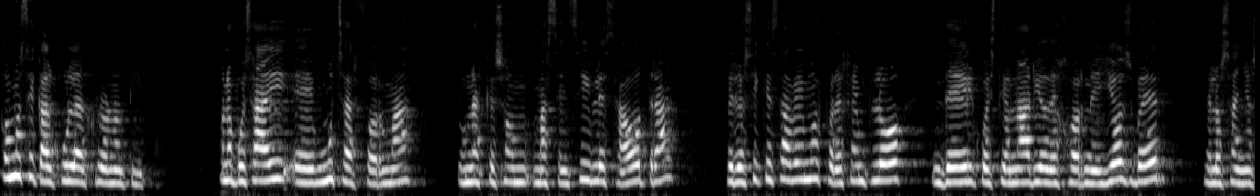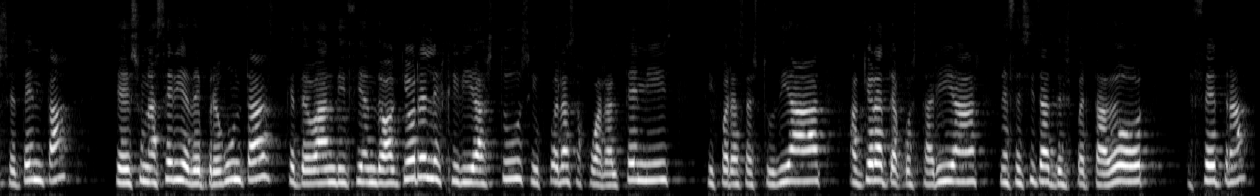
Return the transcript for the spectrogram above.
¿Cómo se calcula el cronotipo? Bueno, pues hay eh, muchas formas, unas que son más sensibles a otras, pero sí que sabemos, por ejemplo, del cuestionario de Horney y Osberg de los años 70, que es una serie de preguntas que te van diciendo a qué hora elegirías tú si fueras a jugar al tenis, si fueras a estudiar, a qué hora te acostarías, necesitas despertador, etcétera,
